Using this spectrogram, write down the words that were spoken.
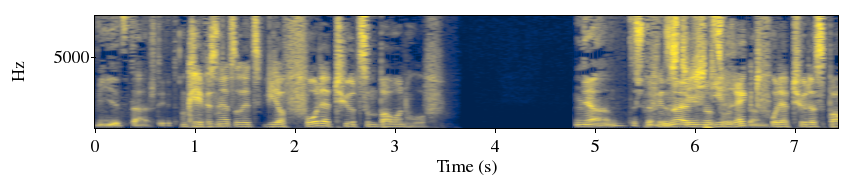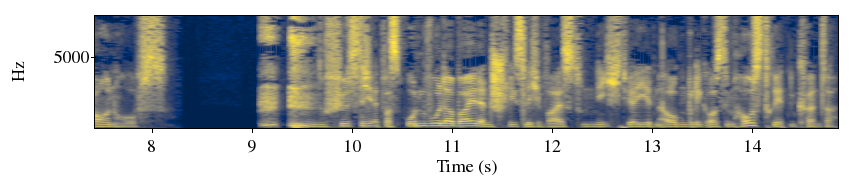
wie jetzt da steht. Okay, wir sind jetzt also jetzt wieder vor der Tür zum Bauernhof. Ja, das Du stimmt. Wir findest dich direkt vor der Tür des Bauernhofs. Du fühlst dich etwas unwohl dabei, denn schließlich weißt du nicht, wer jeden Augenblick aus dem Haus treten könnte.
